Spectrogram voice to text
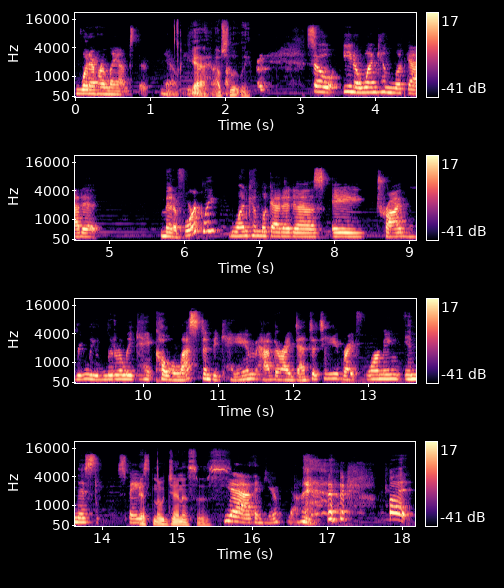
whatever land they're, you know. Yeah, from. absolutely. So, you know, one can look at it metaphorically, one can look at it as a tribe really literally coalesced and became, had their identity, right, forming in this space. Ethnogenesis. Yeah, thank you. Yeah. but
